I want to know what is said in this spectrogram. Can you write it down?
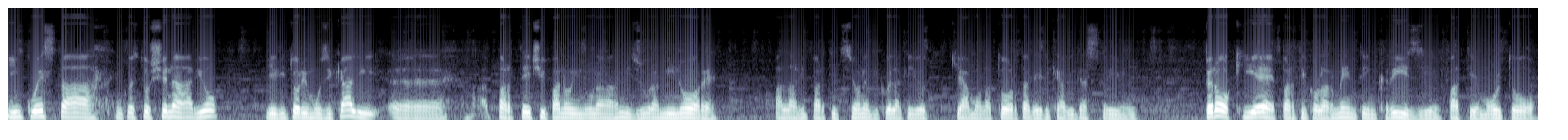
In, questa, in questo scenario gli editori musicali eh, partecipano in una misura minore alla ripartizione di quella che io chiamo la torta dei ricavi da streaming. Però chi è particolarmente in crisi, infatti è molto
